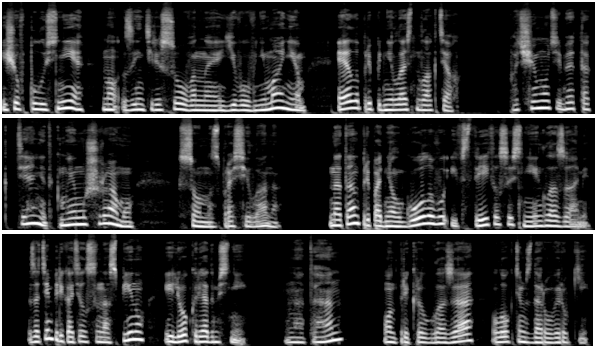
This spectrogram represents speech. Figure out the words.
Еще в полусне, но заинтересованная его вниманием, Элла приподнялась на локтях. «Почему тебя так тянет к моему шраму?» — сонно спросила она. Натан приподнял голову и встретился с ней глазами затем перекатился на спину и лег рядом с ней. «Натан?» Он прикрыл глаза локтем здоровой руки.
